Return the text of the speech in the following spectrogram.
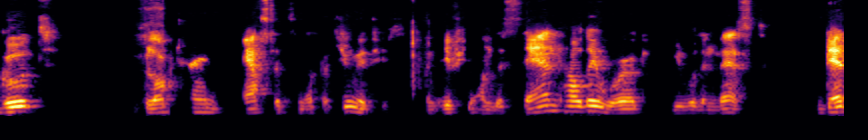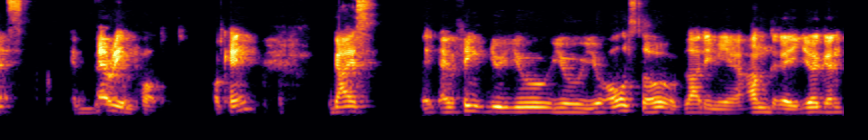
good blockchain assets and opportunities. And if you understand how they work, you will invest. That's very important. Okay, guys. I think you you you you also Vladimir, Andre, Jürgen.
